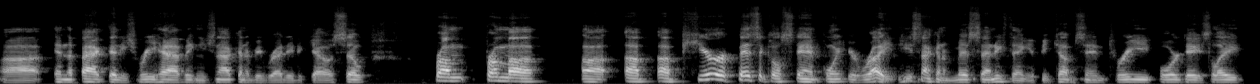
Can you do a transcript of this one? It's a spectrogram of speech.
uh, and the fact that he's rehabbing, he's not going to be ready to go. So, from from a, Uh, a, a pure physical standpoint, you're right. He's not going to miss anything if he comes in three, four days late.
